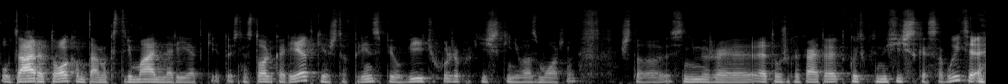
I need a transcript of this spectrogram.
удары током там экстремально редкие, то есть настолько редкие, что, в принципе, увидеть их уже практически невозможно, что с ними уже, это уже какая-то, какое-то мифическое событие,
